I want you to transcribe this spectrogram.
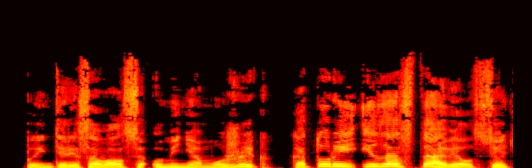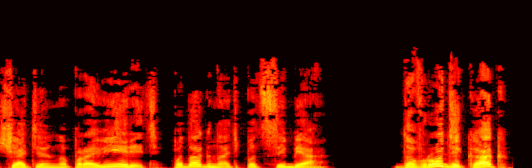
— поинтересовался у меня мужик, который и заставил все тщательно проверить, подогнать под себя. «Да вроде как»,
